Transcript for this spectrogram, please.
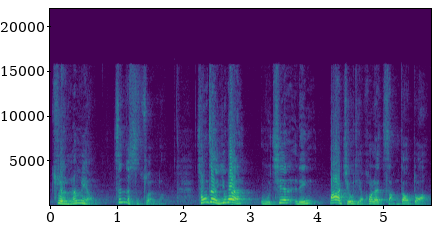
准了没有？真的是准了。从这一万五千零八九点，后来涨到多少？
